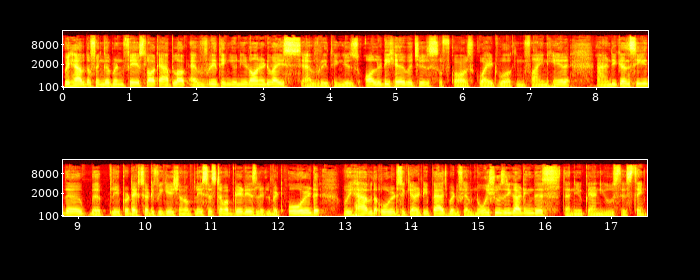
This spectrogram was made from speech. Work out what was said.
We have the fingerprint face lock app lock everything you need on a device everything is already here which is of course quite working fine here. And you can see the, the play protect certification or play system update is a little bit old. We have the old security patch but if you have no issues regarding this then you can use this thing.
